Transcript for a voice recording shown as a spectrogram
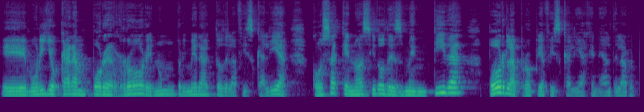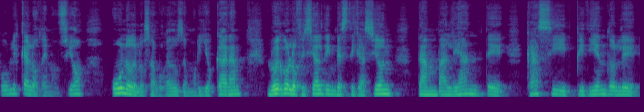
eh, Murillo Caram por error en un primer acto de la Fiscalía, cosa que no ha sido desmentida por la propia Fiscalía General de la República, lo denunció uno de los abogados de Murillo Caram, luego el oficial de investigación tambaleante, casi pidiéndole,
